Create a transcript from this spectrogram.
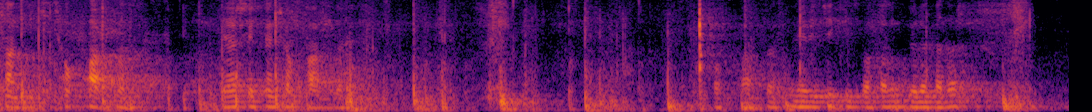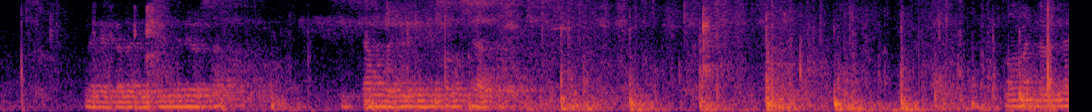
otantik, çok farklı. Gerçekten çok farklı. Çok farklı. İnebilecek biz bakalım göle kadar. Nereye kadar ona göre bir çalışacağız. Normalde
